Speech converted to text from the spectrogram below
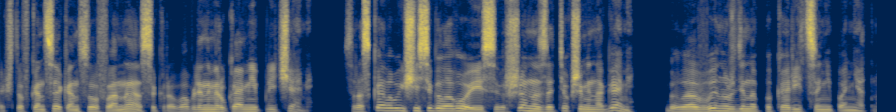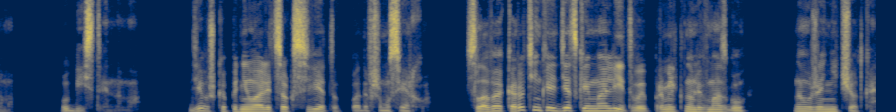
Так что в конце концов она с окровавленными руками и плечами, с раскалывающейся головой и совершенно затекшими ногами была вынуждена покориться непонятному, убийственному. Девушка подняла лицо к свету, падавшему сверху. Слова коротенькой детской молитвы промелькнули в мозгу, но уже нечетко.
